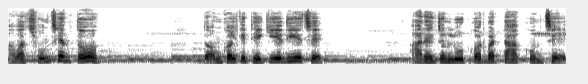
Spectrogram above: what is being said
আওয়াজ শুনছেন তো? দমকলকে ঠেকিয়ে দিয়েছে। আর একজন লুট করবার তাক খুঁজছে।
